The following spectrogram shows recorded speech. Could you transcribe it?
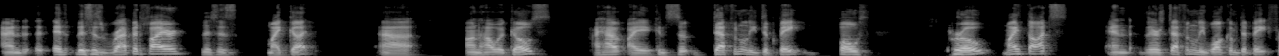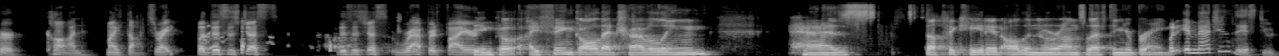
And it- this is rapid fire. This is my gut uh, on how it goes. I have I can definitely debate both pro my thoughts, and there's definitely welcome debate for con my thoughts, right? But this is just this is just rapid fire. I think all that traveling has suffocated all the neurons left in your brain. But imagine this, dude.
